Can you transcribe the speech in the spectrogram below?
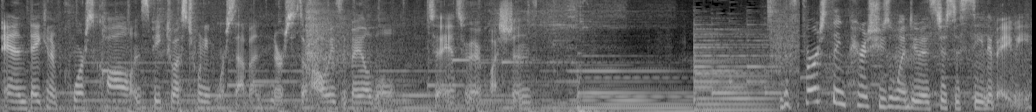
and they can, of course, call and speak to us 24 7. Nurses are always available to answer their questions. The first thing parents usually want to do is just to see the baby.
